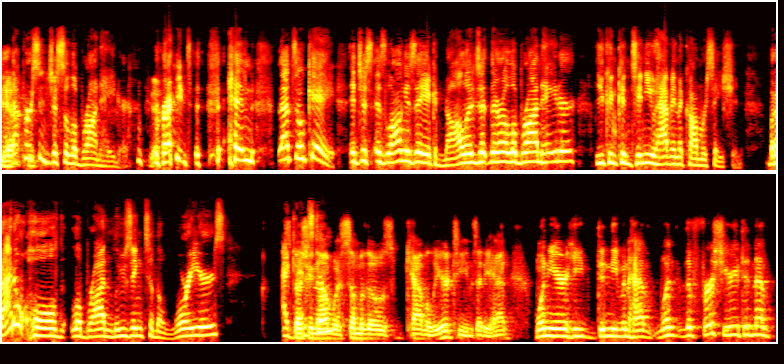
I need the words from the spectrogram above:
yeah. that person's just a LeBron hater, yeah. right? And that's okay. It just as long as they acknowledge that they're a LeBron hater, you can continue having the conversation. But I don't hold LeBron losing to the Warriors. Especially not with some of those Cavalier teams that he had. One year he didn't even have when the first year he didn't have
